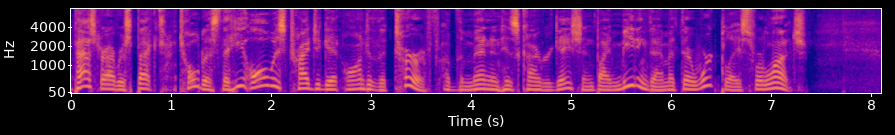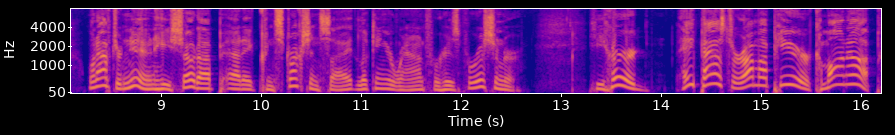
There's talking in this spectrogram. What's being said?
pastor I respect told us that he always tried to get onto the turf of the men in his congregation by meeting them at their workplace for lunch. One afternoon, he showed up at a construction site looking around for his parishioner. He heard Hey, Pastor, I'm up here. Come on up.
